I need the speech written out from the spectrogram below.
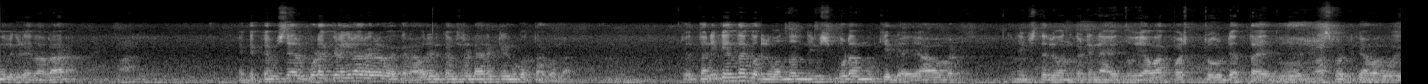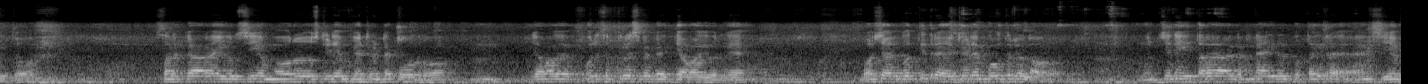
ಮೇಲುಗಡೆ ಇರೋರ. ಯಾಕೆ ಕಮಿಷನರ್ ಕೂಡ ಕೆಳಗಿನವ್ರು ಹೇಳ್ಬೇಕಾರೆ, ಅವ್ರೇನು ಕಮಿಷನರ್ ಡೈರೆಕ್ಟ್ ಏನು ಗೊತ್ತಾಗೋಲ್ಲ. ತನಿಖೆಯಿಂದ ಗೊತ್ತಿಲ್ಲ. ಒಂದೊಂದು ನಿಮಿಷ ಕೂಡ ಮುಖ್ಯ ಇದೆ. ಯಾವ ನಿಮಿಷದಲ್ಲಿ ಒಂದು ಘಟನೆ ಆಯಿತು, ಯಾವಾಗ ಫಸ್ಟು ಡೆತ್ ಆಯಿತು ಹಾಸ್ಪಿಟ್ಲ್ಗೆ ಯಾವಾಗ ಹೋಯಿತು. ಸರ್ಕಾರ, ಇವರು ಸಿ ಎಂ ಅವರು ಸ್ಟೇಡಿಯಂ ಎಂಟು ಗಂಟೆಗೆ ಹೋದರು? ಯಾವಾಗ ಪೊಲೀಸರು ತಿಳಿಸ್ಬೇಕಾಯ್ತು ಯಾವಾಗ ಇವ್ರಿಗೆ? ಬಹುಶಃ ಗೊತ್ತಿದ್ರೆ ಸ್ಟೇಡಿಯಂಗೆ ಹೋಗ್ತಿರಲಿಲ್ಲ ಅವರು. ಮುಂಚೆನೇ ಈ ಥರ ಘಟನೆ ಆಗಿದೆ ಅಂತ ಗೊತ್ತಾಗಿದ್ರೆ ಸಿ ಎಂ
